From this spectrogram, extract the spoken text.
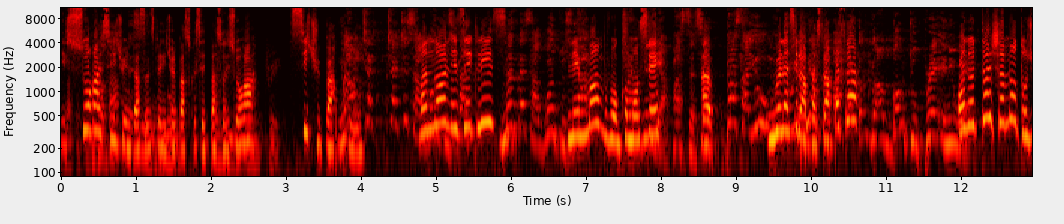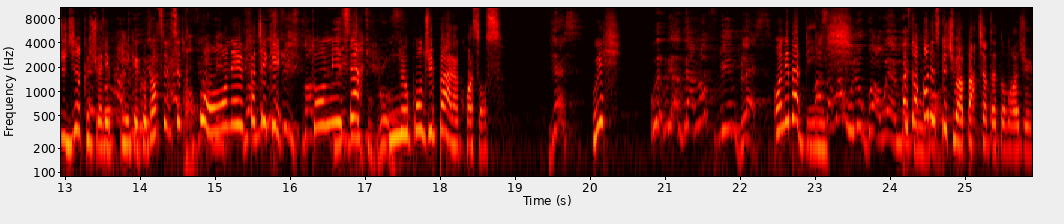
il saura si tu es une person personne spirituelle parce que cette personne saura si tu pars prier. Maintenant, les églises, les membres vont commencer à Say, "Pastor, you- menacer leur pasteur. Pasteur, On anywhere." ne t'a jamais entendu dire que tu allais prier quelque part. C'est trop, on est fatigué. Ton ministère ne conduit pas à la croissance. Oui, On n'est pas béni. Pasteur, quand est-ce que tu vas partir d'attendre à Dieu?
